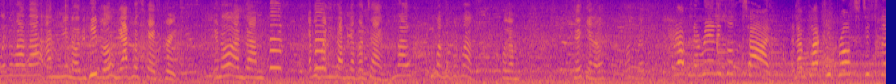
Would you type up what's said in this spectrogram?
With the weather and you know the people, the atmosphere is great. You know, and um, everybody's having a good time. Well, keep up the good work. Fulham, take care now. All the best. We're having a really good time, and I'm glad you brought it into the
